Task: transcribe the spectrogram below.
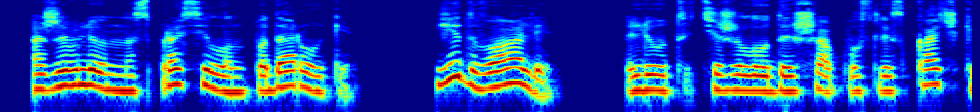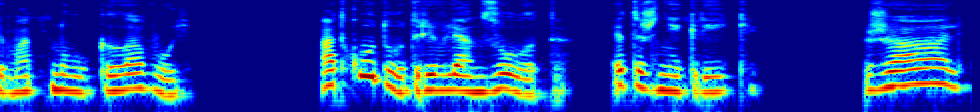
— оживленно спросил он по дороге. «Едва ли». Люд, тяжело дыша после скачки, мотнул головой. «Откуда у древлян золото? Это же не греки». «Жаль.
